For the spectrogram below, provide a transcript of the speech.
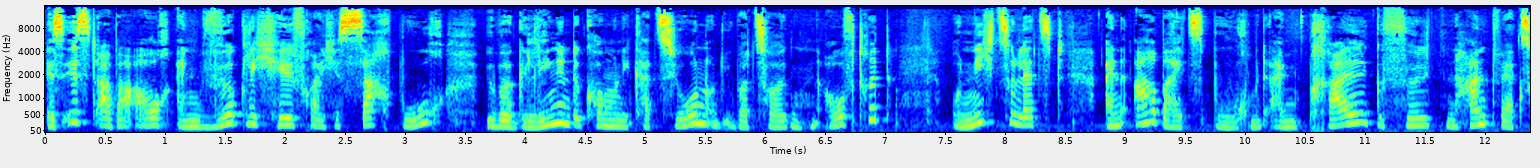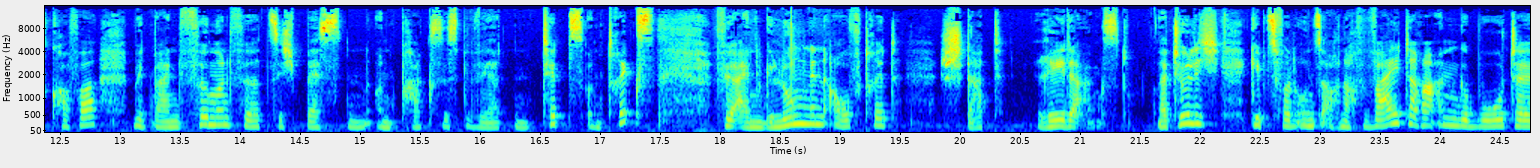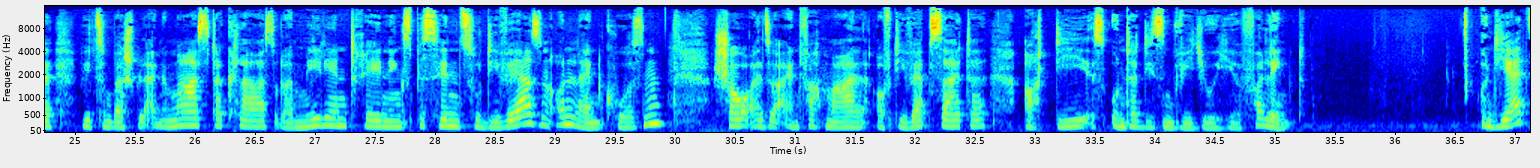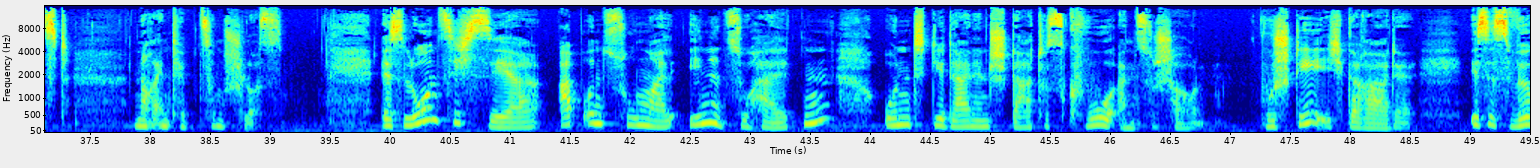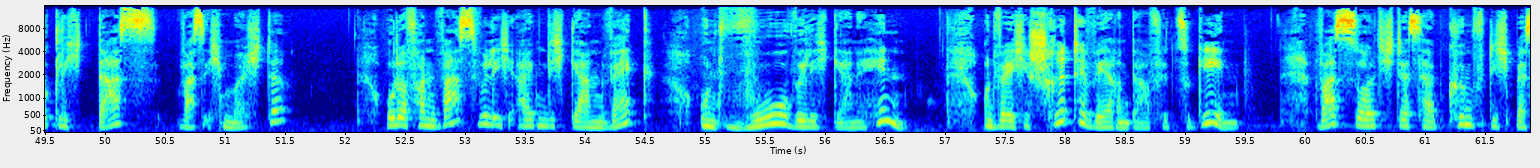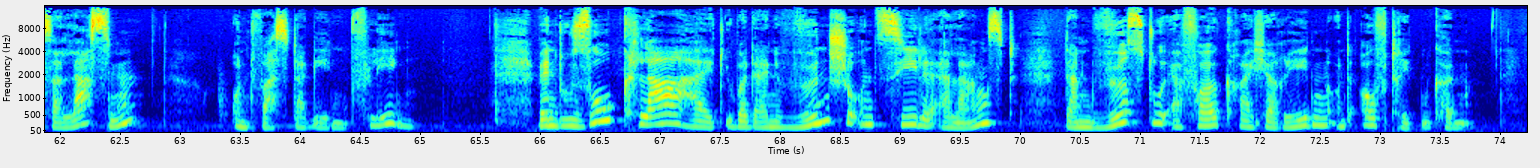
Es ist aber auch ein wirklich hilfreiches Sachbuch über gelingende Kommunikation und überzeugenden Auftritt und nicht zuletzt ein Arbeitsbuch mit einem prall gefüllten Handwerkskoffer mit meinen 45 besten und praxisbewährten Tipps und Tricks für einen gelungenen Auftritt statt Redeangst. Natürlich gibt es von uns auch noch weitere Angebote, wie zum Beispiel eine Masterclass oder Medientrainings bis hin zu diversen Online-Kursen. Schau also einfach mal auf die Webseite. Auch die ist unter diesem Video hier verlinkt. Und jetzt noch ein Tipp zum Schluss. Es lohnt sich sehr, ab und zu mal innezuhalten und dir deinen Status quo anzuschauen. Wo stehe ich gerade? Ist es wirklich das, was ich möchte? Oder von was will ich eigentlich gern weg und wo will ich gerne hin? Und welche Schritte wären dafür zu gehen? Was sollte ich deshalb künftig besser lassen und was dagegen pflegen? Wenn du so Klarheit über deine Wünsche und Ziele erlangst, dann wirst du erfolgreicher reden und auftreten können.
